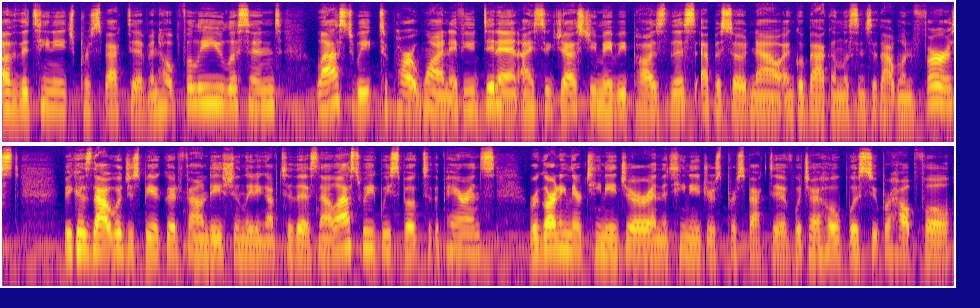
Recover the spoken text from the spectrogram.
of the teenage perspective. And hopefully, you listened last week to part one. If you didn't, I suggest you maybe pause this episode now and go back and listen to that one first because that would just be a good foundation leading up to this. Now, last week we spoke to the parents regarding their teenager and the teenager's perspective, which I hope was super helpful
